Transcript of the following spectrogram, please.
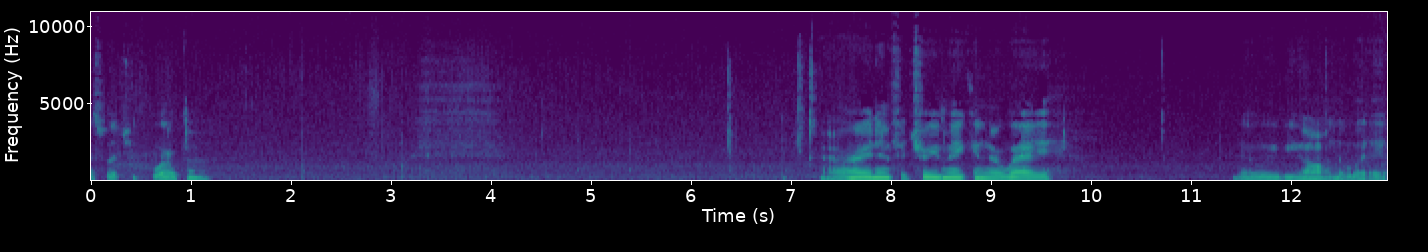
That's what you work on. All right, infantry making their way. Then we be on the way.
